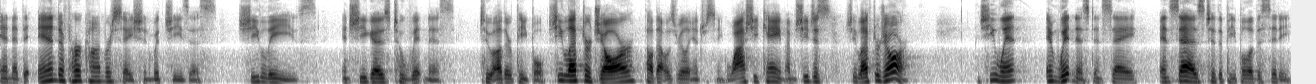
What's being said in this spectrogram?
And at the end of her conversation with Jesus, she leaves and she goes to witness to other people. She left her jar. Thought that was really interesting. Why she came? I mean, she just she left her jar, and she went and witnessed and say and says to the people of the city,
